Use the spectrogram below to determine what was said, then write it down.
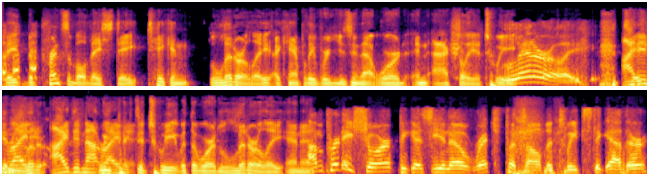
they, the principle they state, taken literally. I can't believe we're using that word in actually a tweet. Literally, I didn't write liter- it. I did not we write picked it. a tweet with the word literally in it. I'm pretty sure because you know Rich puts all the tweets together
